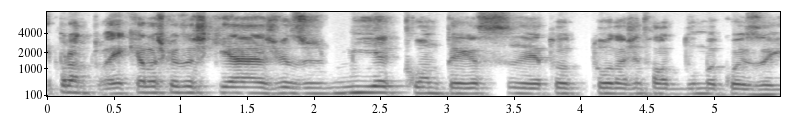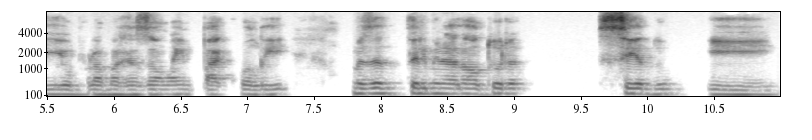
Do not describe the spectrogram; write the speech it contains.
e pronto, é aquelas coisas que às vezes me acontece, é to- toda a gente fala de uma coisa e eu por alguma razão empaco ali, mas a determinada altura, cedo, e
